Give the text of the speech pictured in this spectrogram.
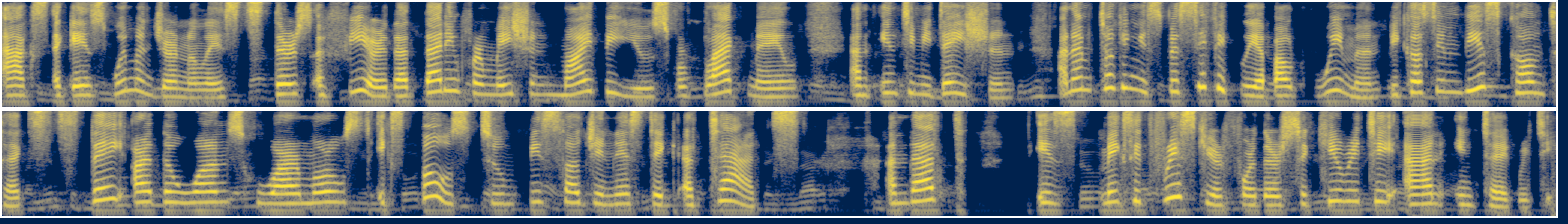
acts against women journalists, there's a fear that that information might be used for blackmail and intimidation. And I'm talking specifically about women because in these contexts, they are the ones who are most exposed to misogynistic attacks. And that is makes it riskier for their security and integrity.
